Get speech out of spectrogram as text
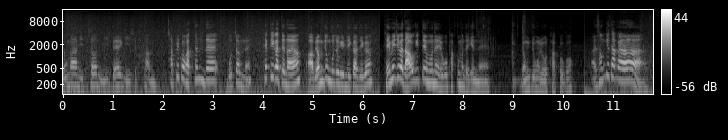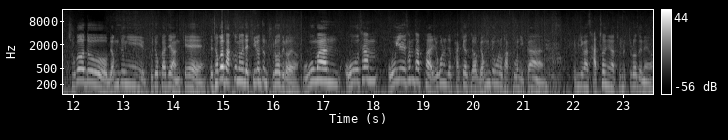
52,223 잡힐 것 같은데 못 잡네. 해피가 뜨나요? 아 명중 부족입니까 지금? 데미지가 나오기 때문에 요거 바꾸면 되겠네. 명중을 요거 바꾸고. 아니 성기사가 죽어도 명중이 부족하지 않게. 근데 저걸 바꾸면 근데 딜은 좀 줄어들어요. 5만 53 51 348 요거는 이제 바뀌었죠. 명중으로 바꾸니까 데미지가 한 4천이나 줄어드네요.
